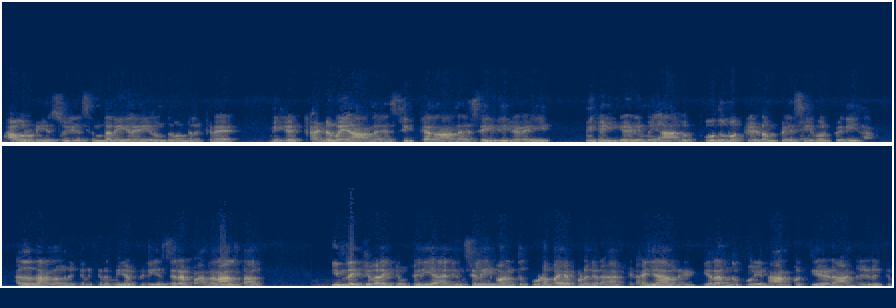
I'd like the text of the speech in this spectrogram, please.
அவருடைய சுய சிந்தனையில இருந்து வந்திருக்கிற மிக கடுமையான சிக்கலான செய்திகளை மிக எளிமையாக பொதுமக்களிடம் பேசியவர் பெரியார். அதுதான் அவருக்கு இருக்கிற மிகப்பெரிய சிறப்பு. அதனால்தான் இன்றைக்கு வரைக்கும் பெரியாரின் சிலை பார்த்து கூட பயப்படுகிறார்கள். ஐயா அவர்கள் இறந்து போய் நாற்பத்தி ஏழு ஆண்டுகளுக்கு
